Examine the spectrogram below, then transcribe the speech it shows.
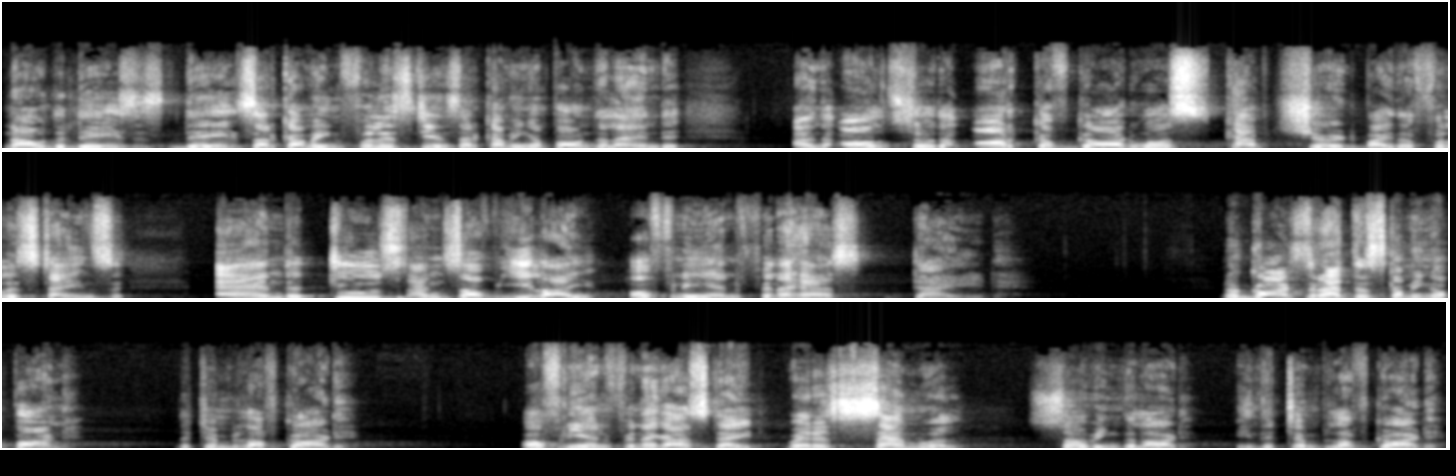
Now the days, days are coming, Philistines are coming upon the land, and also the ark of God was captured by the Philistines, and the two sons of Eli, Hophni and Phinehas, died. Now God's wrath is coming upon the temple of God. Hophni and Phinehas died, whereas Samuel serving the Lord in the temple of God.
